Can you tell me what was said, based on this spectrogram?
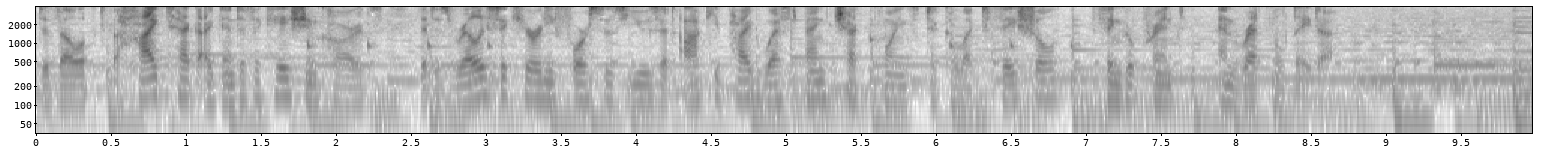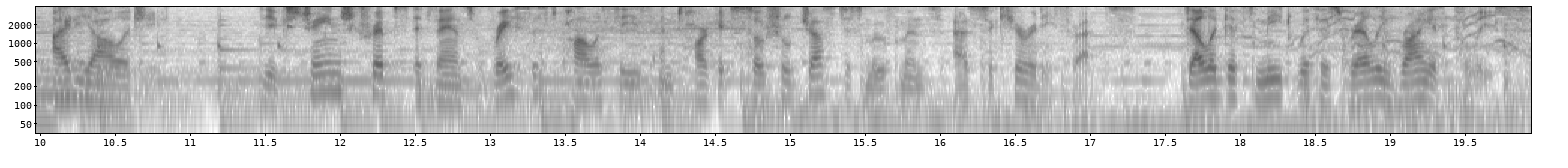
developed the high tech identification cards that Israeli security forces use at occupied West Bank checkpoints to collect facial, fingerprint, and retinal data. Ideology the exchange trips advance racist policies and target social justice movements as security threats. Delegates meet with Israeli riot police,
